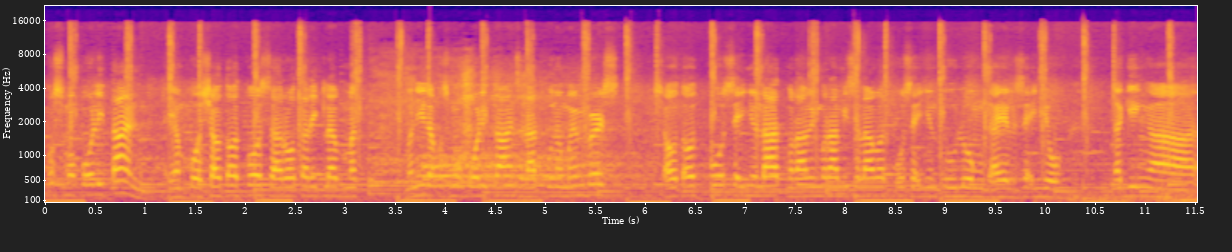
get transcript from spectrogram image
Cosmopolitan. Ayan po, shoutout po sa Rotary Club Ma- Manila Cosmopolitan, sa lahat po ng members. Shoutout po sa inyo lahat. Maraming maraming salamat po sa inyong tulong dahil sa inyo naging ah,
